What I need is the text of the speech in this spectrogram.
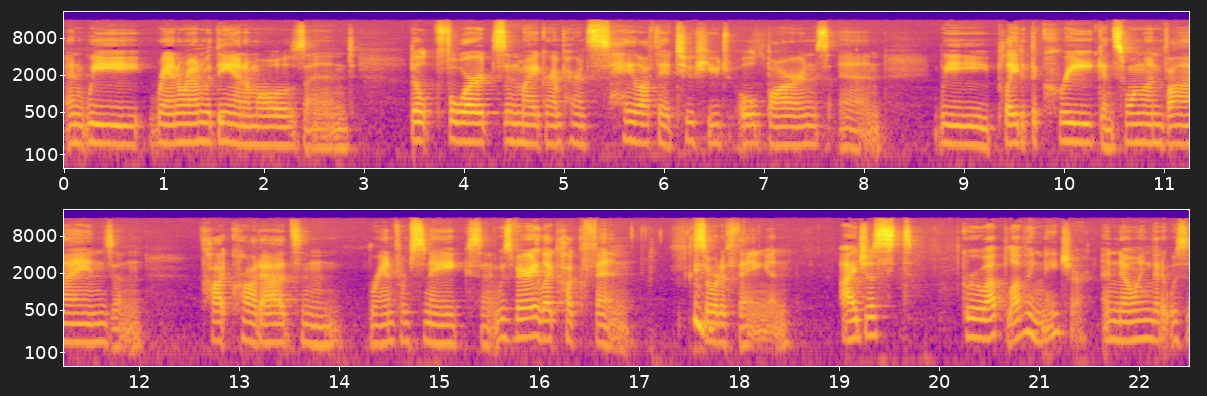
And we ran around with the animals and built forts in my grandparents' hayloft. They had two huge old barns and we played at the creek and swung on vines and caught crawdads and ran from snakes and it was very like Huck Finn sort of thing and I just grew up loving nature and knowing that it was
